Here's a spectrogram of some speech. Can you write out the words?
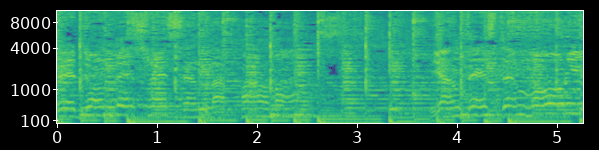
de donde se la fama, y antes de morir.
